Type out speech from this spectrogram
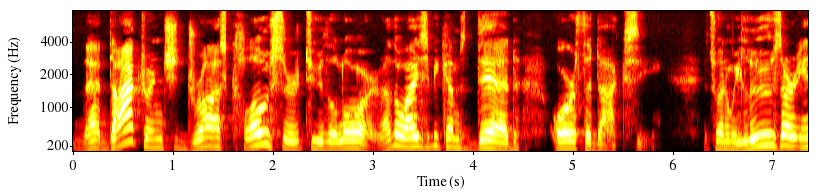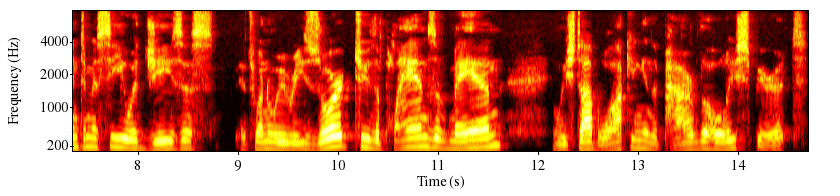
That doctrine should draw us closer to the Lord. Otherwise, it becomes dead orthodoxy. It's when we lose our intimacy with Jesus, it's when we resort to the plans of man and we stop walking in the power of the Holy Spirit.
